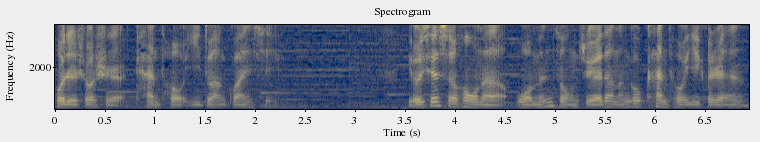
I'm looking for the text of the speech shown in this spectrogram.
或者说是看透一段关系。有些时候呢，我们总觉得能够看透一个人，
